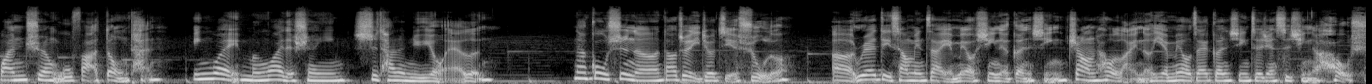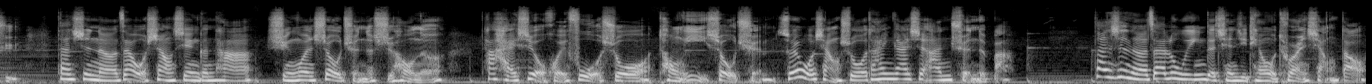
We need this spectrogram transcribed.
完全无法动弹，因为门外的声音是他的女友 Ellen。那故事呢，到这里就结束了。呃，Reddit 上面再也没有新的更新，John 后来呢也没有再更新这件事情的后续。但是呢，在我上线跟他询问授权的时候呢，他还是有回复我说同意授权，所以我想说他应该是安全的吧。但是呢，在录音的前几天，我突然想到，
